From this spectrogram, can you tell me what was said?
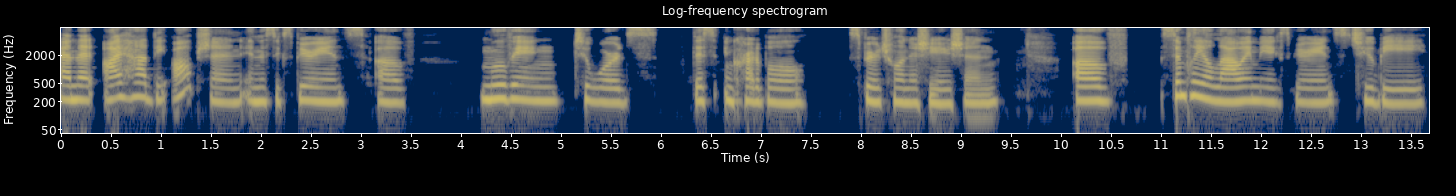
And that I had the option in this experience of moving towards this incredible spiritual initiation of simply allowing the experience to be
